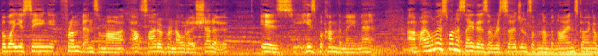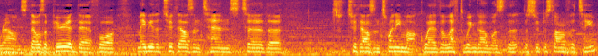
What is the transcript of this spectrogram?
But what you're seeing from Benzema outside of Ronaldo's shadow is he's become the main man. Um, I almost want to say there's a resurgence of number nines going around. There was a period there for maybe the 2010s to the 2020 mark where the left winger was the, the superstar of the team.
